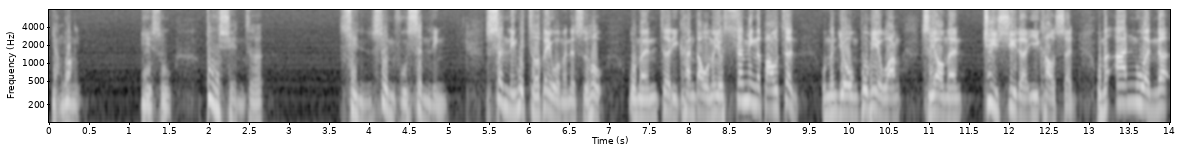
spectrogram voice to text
仰望耶稣，不选择信顺服圣灵。圣灵会责备我们的时候，我们这里看到我们有生命的保证，我们永不灭亡。只要我们继续的依靠神，我们安稳的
